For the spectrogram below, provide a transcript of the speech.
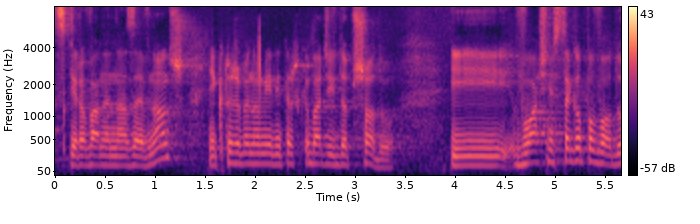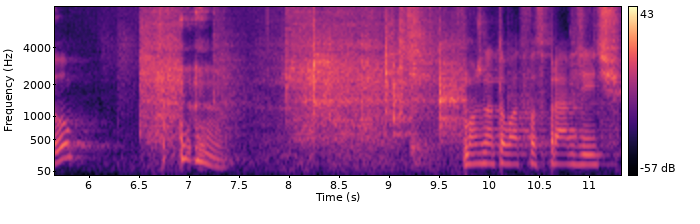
skierowane na zewnątrz. Niektórzy będą mieli troszkę bardziej do przodu. I właśnie z tego powodu Można to łatwo sprawdzić,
